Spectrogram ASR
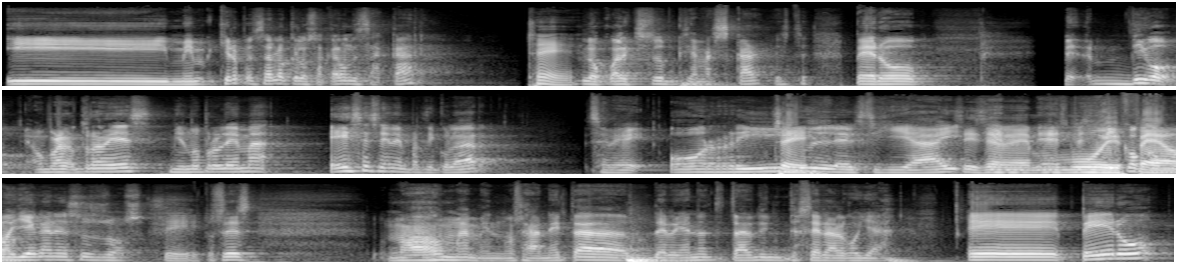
Y me- quiero pensar lo que lo sacaron de sacar. Sí. Lo cual chistoso porque se llama Scar. ¿viste? Pero. eh, Digo, otra vez, mismo problema. Esa escena en particular. Se ve horrible el CGI. Sí, se en- ve muy feo. Como llegan esos dos. Sí. Entonces, no mames, o sea, neta, deberían tratar de hacer algo ya. Eh, pero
